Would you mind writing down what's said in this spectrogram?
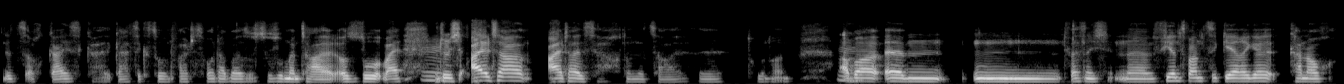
jetzt auch geist, ge- geistig ist so ein falsches Wort, aber so, so, so mental. Also so, weil Mhm. natürlich Alter, Alter ist ja auch nur eine Zahl, äh, und dran. Mhm. Aber ähm, ich weiß nicht, eine 24-Jährige kann auch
